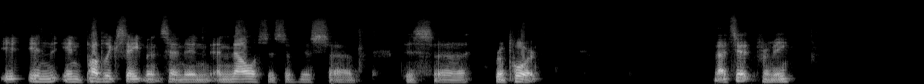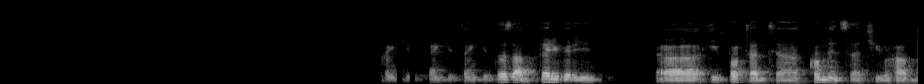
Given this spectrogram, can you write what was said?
in in public statements and in analysis of this uh, this uh, report. That's it for me. Thank you, thank you, thank you. Those are very, very uh, important uh, comments that you have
